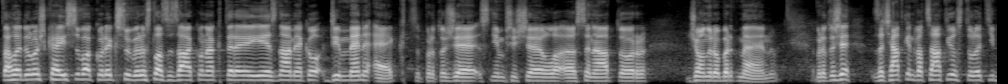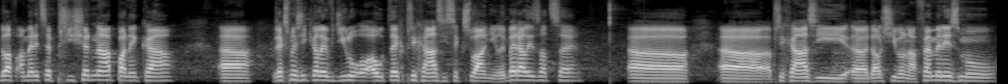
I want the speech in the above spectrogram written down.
tahle doložka Hejsova kodexu vyrostla ze zákona, který je znám jako The Mann Act, protože s ním přišel uh, senátor John Robert Mann, protože začátkem 20. století byla v Americe příšerná panika. Uh, jak jsme říkali v dílu o autech, přichází sexuální liberalizace, přichází další vlna feminismu,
